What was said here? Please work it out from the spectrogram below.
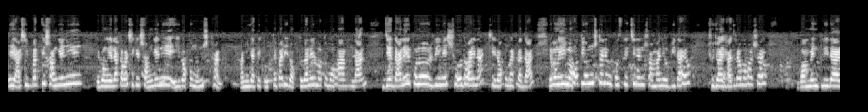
এই আশীর্বাদকে সঙ্গে নিয়ে এবং এলাকাবাসীকে সঙ্গে নিয়ে এই রকম অনুষ্ঠান আমি যাতে করতে পারি, রক্তদানের মতো মহান দান, যে দানের কোনো ঋণের শোধ হয় না সেই রকম একটা দান। এবং এই মহতি অনুষ্ঠানে উপস্থিত ছিলেন সম্মানীয় বিধায়ক সুজয় হাজরা মহাশয় গভর্নমেন্ট লিডার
